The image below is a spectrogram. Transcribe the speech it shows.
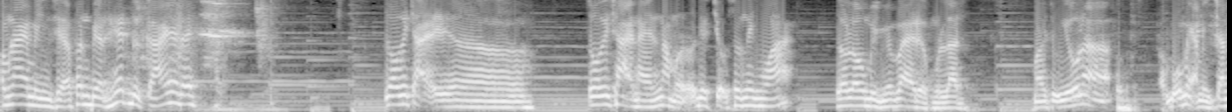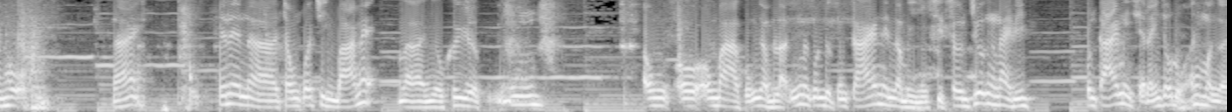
hôm nay mình sẽ phân biệt hết được cái ở đây. Do cái trại ờ, do cái trại này nó nằm ở địa triệu sơn thanh hóa. Lâu lâu mình mới về được một lần mà chủ yếu là bố mẹ mình chăn hộ. Đấy. Thế nên là trong quá trình bán ấy là nhiều khi là cũng ông ông bà cũng nhầm lẫn con được con cái nên là mình xịt sơn trước như này đi. Con cái mình sẽ đánh dấu đỏ mọi người.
